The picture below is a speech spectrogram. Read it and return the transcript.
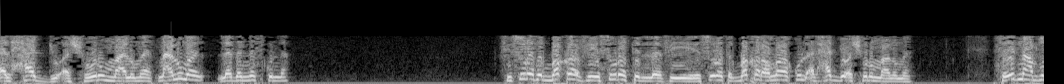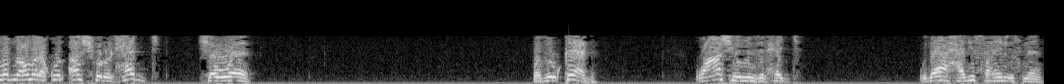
الحج أشهر معلومات. معلومة لدى الناس كلها. في سورة البقرة في سورة في سورة البقرة الله يقول الحج أشهر معلومات. سيدنا عبد الله بن عمر يقول أشهر الحج شوال وذو القعدة. وعشر من ذي الحجة وده حديث صحيح الإسناد.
